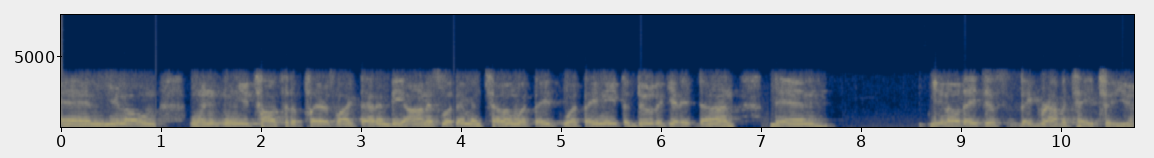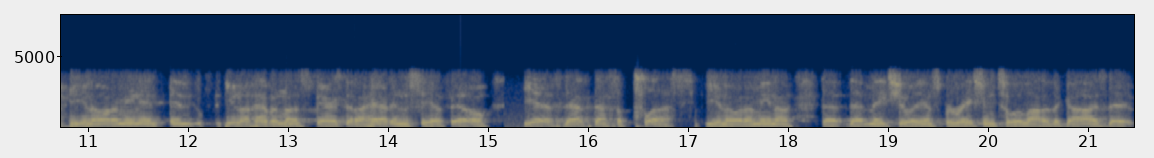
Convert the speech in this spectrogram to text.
And you know, when when you talk to the players like that and be honest with them and tell them what they what they need to do to get it done, then you know they just they gravitate to you. You know what I mean? And and you know, having the experience that I had in the CFL, yes, that's that's a plus. You know what I mean? I, that that makes you an inspiration to a lot of the guys that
